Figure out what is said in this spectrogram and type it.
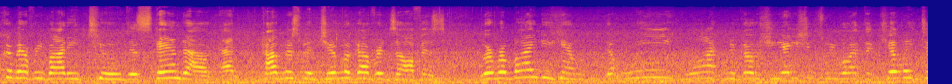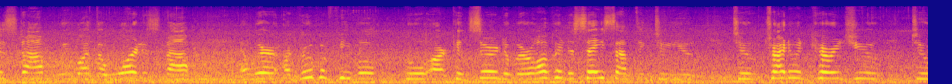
welcome everybody to the standout at Congressman Jim McGovern's office. We're reminding him that we want negotiations, we want the killing to stop, we want the war to stop, and we're a group of people who are concerned and we're all going to say something to you to try to encourage you to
